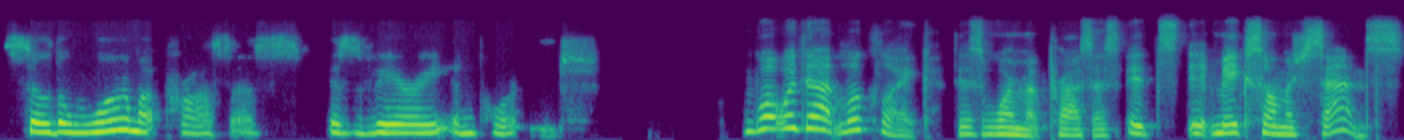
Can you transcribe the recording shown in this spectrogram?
So the warm up process is very important. What would that look like? This warm up process? It's it makes so much sense.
